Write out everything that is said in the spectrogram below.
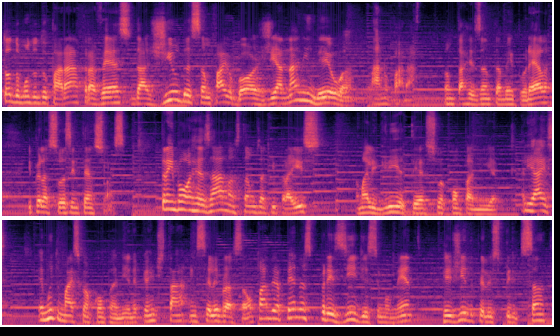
todo mundo do Pará através da Gilda Sampaio Borges, de Ananindeua, lá no Pará. Vamos estar rezando também por ela e pelas suas intenções. Trem bom a rezar, nós estamos aqui para isso é uma alegria ter a sua companhia. Aliás, é muito mais que uma companhia, né? Porque a gente está em celebração. O Padre apenas preside esse momento, regido pelo Espírito Santo,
